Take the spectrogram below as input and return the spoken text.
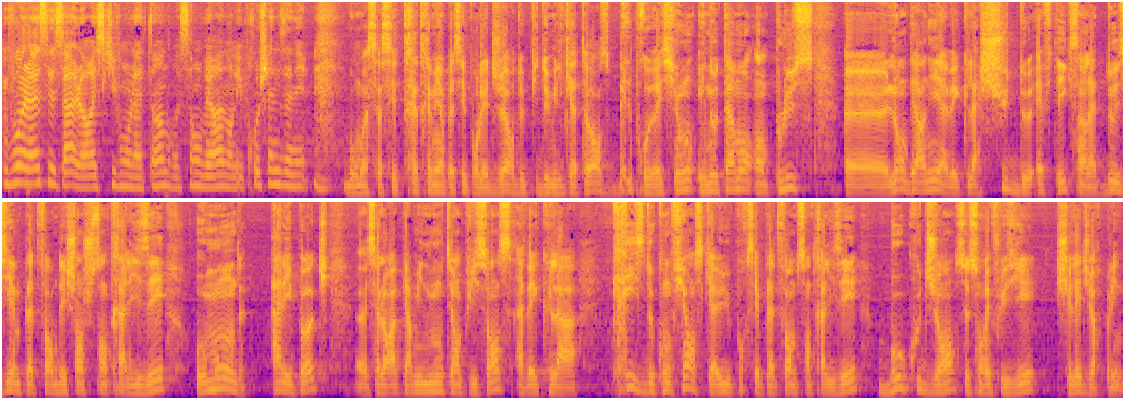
Voilà, c'est ça. Alors est-ce qu'ils vont l'atteindre? Ça, on verra dans les prochaines années. Bon, bah ça s'est très très bien passé pour Ledger depuis 2014. Belle progression et notamment en plus l'an dernier avec la chute de FTX, hein, la deuxième plateforme d'échange centralisée au monde à l'époque, euh, ça leur a permis de monter en puissance avec la crise de confiance qu'il y a eu pour ces plateformes centralisées, beaucoup de gens se sont réfugiés chez Ledger, Pauline.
